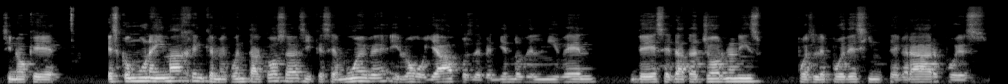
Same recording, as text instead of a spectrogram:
sino que es como una imagen que me cuenta cosas y que se mueve y luego ya, pues dependiendo del nivel de ese data journalism, pues le puedes integrar, pues,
